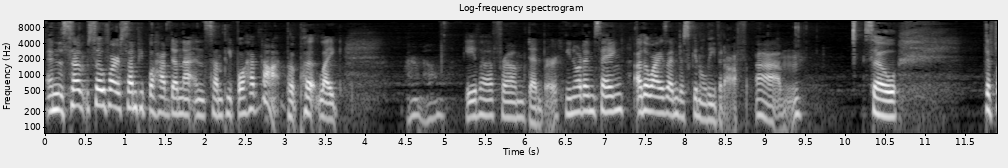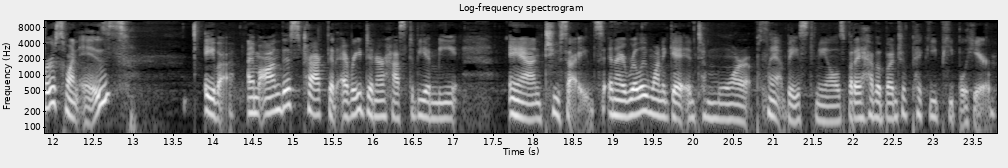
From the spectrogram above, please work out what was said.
and some, so far some people have done that and some people have not, but put like, I don't know, Ava from Denver. You know what I'm saying? Otherwise, I'm just going to leave it off. Um, so the first one is Ava. I'm on this track that every dinner has to be a meat and two sides. And I really want to get into more plant based meals, but I have a bunch of picky people here.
